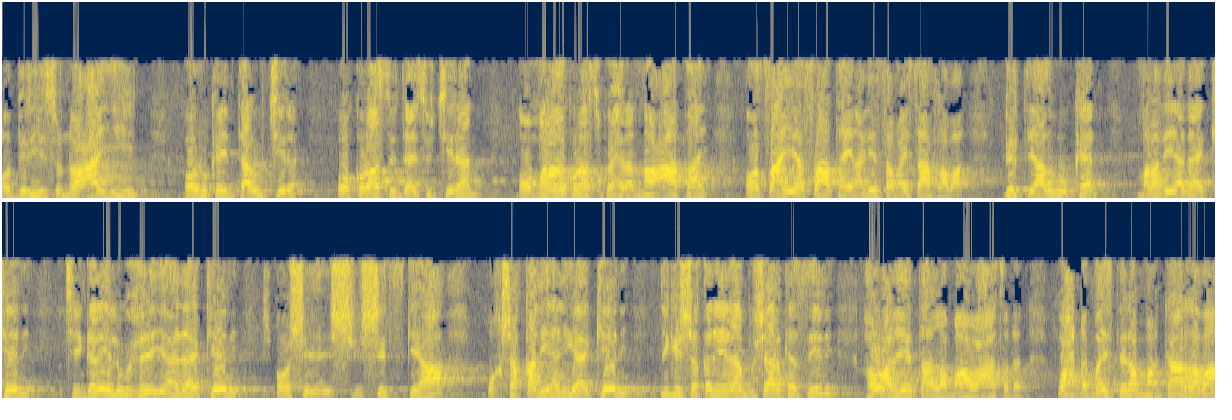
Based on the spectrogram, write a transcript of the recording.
oo birihiisu noocaa yihiin oo dhulka intaa u jira oo kuraastu intaa isu jiraan oo marada kuraastu ku xihan noocaa tahay oo saa iyo saa tahay inaad ii samaysaan rabaa birtii adigu keen maradii adaa keeni jingadihii lagu xiraya adaa keeni oo shidskii ahaa shaqadii adigaa keeni ninkii shaqanayadaa mushaarka siini hawl aniga taalla maaha waxaasoo dhan. Wax dhammaystiran baan kaa rabaa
